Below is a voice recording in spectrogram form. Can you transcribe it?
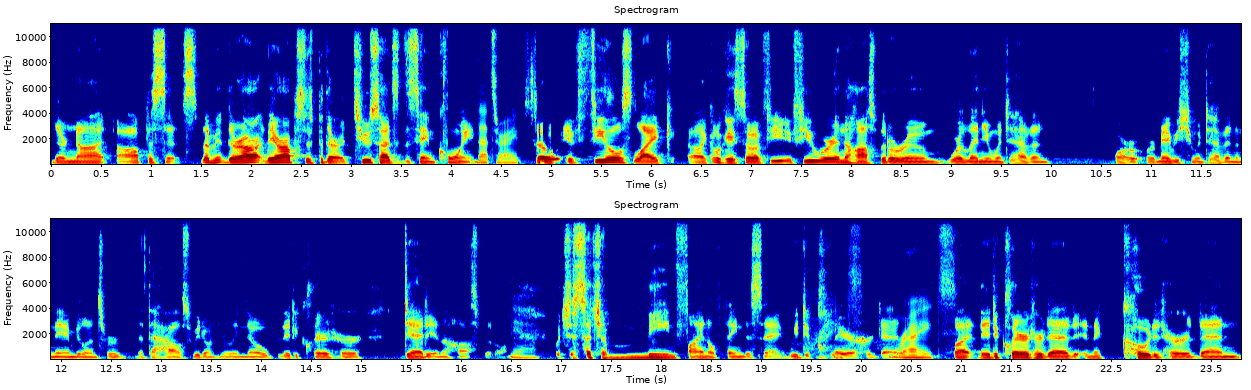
they're not opposites. I mean, there are they are opposites, but there are two sides of the same coin. That's right. So it feels like like okay, so if you if you were in the hospital room where Lenya went to heaven, or or maybe she went to heaven in the ambulance or at the house, we don't really know. They declared her dead in the hospital. Yeah. Which is such a mean final thing to say. We declare right. her dead. Right. But they declared her dead and they coded her then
